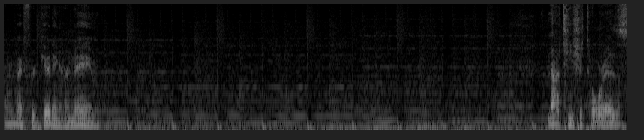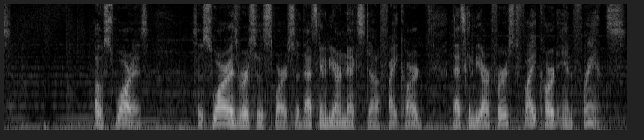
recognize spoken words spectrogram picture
Why am I forgetting her name? Not Tisha Torres. Oh, Suarez. So Suarez versus Esparza. That's going to be our next uh, fight card. That's going to be our first fight card in France.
